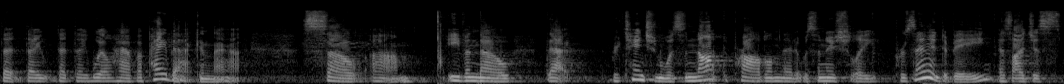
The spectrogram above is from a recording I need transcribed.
that they, that they will have a payback in that. So um, even though that retention was not the problem that it was initially presented to be, as I just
